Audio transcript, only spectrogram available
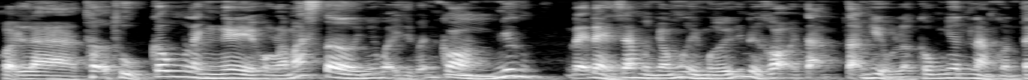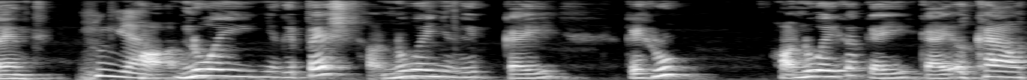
gọi là thợ thủ công lành nghề hoặc là master như vậy thì vẫn còn ừ. nhưng lại đẻ ra một nhóm người mới được gọi tạm tạm hiểu là công nhân làm content yeah. họ nuôi những cái page họ nuôi những cái cái cái group họ nuôi các cái cái account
